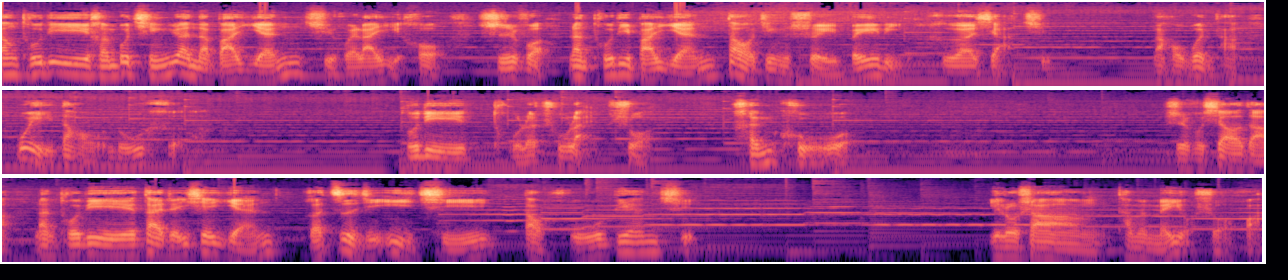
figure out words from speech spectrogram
当徒弟很不情愿地把盐取回来以后，师傅让徒弟把盐倒进水杯里喝下去，然后问他味道如何。徒弟吐了出来，说：“很苦。”师傅笑着让徒弟带着一些盐和自己一起到湖边去。一路上，他们没有说话。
